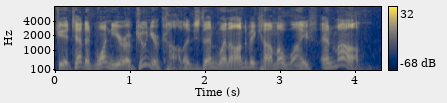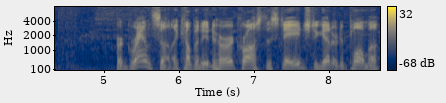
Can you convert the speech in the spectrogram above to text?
She attended one year of junior college, then went on to become a wife and mom. Her grandson accompanied her across the stage to get her diploma.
